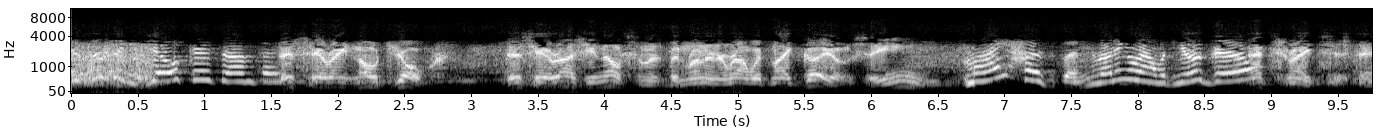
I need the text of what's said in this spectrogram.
Is this a joke or something? This here ain't no joke. This here Ozzie Nelson has been running around with my girl, see? My husband running around with your girl? That's right, sister.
